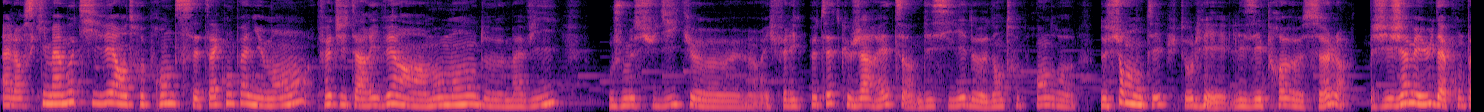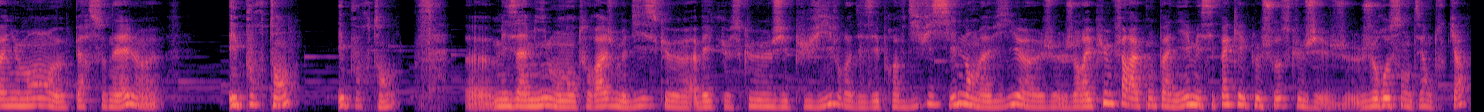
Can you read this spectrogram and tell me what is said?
Alors, ce qui m'a motivé à entreprendre cet accompagnement, en fait, j'étais arrivée à un moment de ma vie où je me suis dit qu'il euh, fallait peut-être que j'arrête d'essayer d'entreprendre, de, surmonter plutôt les, épreuves seule. J'ai jamais eu d'accompagnement euh, personnel euh, et pourtant, et pourtant, mes amis, mon entourage me disent qu'avec ce que j'ai pu vivre, des épreuves difficiles dans ma vie, j'aurais pu me faire accompagner, mais c'est pas quelque chose que je, ressentais en tout cas.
